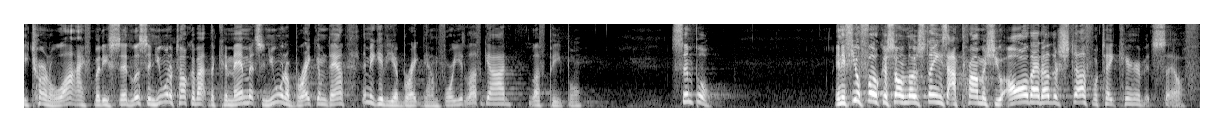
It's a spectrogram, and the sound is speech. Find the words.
eternal life, but he said, Listen, you want to talk about the commandments and you want to break them down? Let me give you a breakdown for you. Love God, love people. Simple. And if you'll focus on those things, I promise you, all that other stuff will take care of itself.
